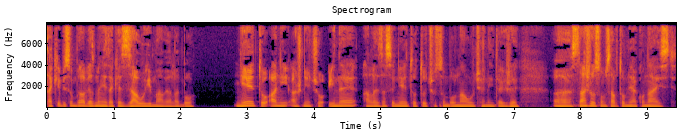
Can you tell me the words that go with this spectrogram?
také by som povedal viac menej také zaujímavé, lebo nie je to ani až niečo iné, ale zase nie je to to, čo som bol naučený. Takže uh, snažil som sa v tom nejako nájsť.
